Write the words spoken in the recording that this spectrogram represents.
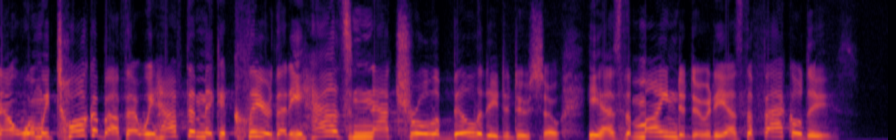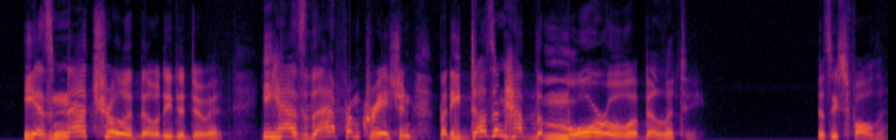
Now, when we talk about that, we have to make it clear that he has natural ability to do so. He has the mind to do it, he has the faculties. He has natural ability to do it. He has that from creation, but he doesn't have the moral ability because he's fallen.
